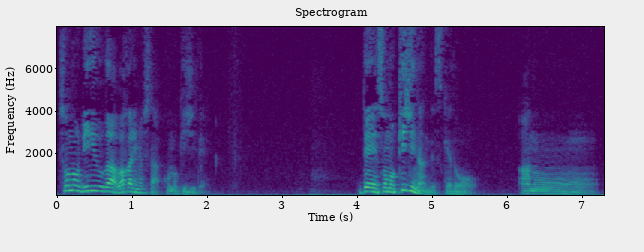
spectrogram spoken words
その理由が分かりました、この記事で。で、その記事なんですけど、あのー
